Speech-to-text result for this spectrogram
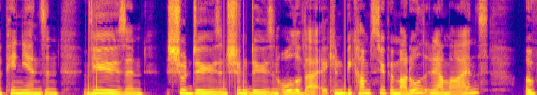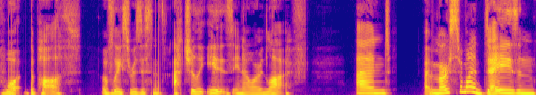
opinions and views and should do's and shouldn't do's and all of that. It can become super muddled in our minds of what the path of least resistance actually is in our own life. And uh, most of my days and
